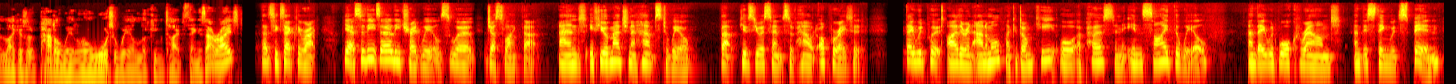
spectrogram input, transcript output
like a sort of paddle wheel or a water wheel looking type thing. Is that right? That's exactly right. Yeah, so these early treadwheels were just like that. And if you imagine a hamster wheel, that gives you a sense of how it operated. They would put either an animal, like a donkey, or a person inside the wheel, and they would walk around, and this thing would spin.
